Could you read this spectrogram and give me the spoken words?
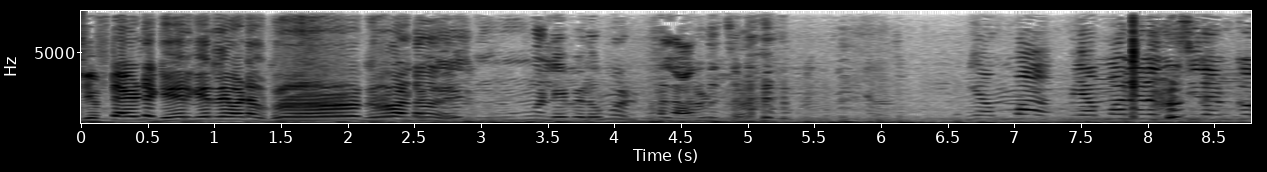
షిఫ్ట్ అయ్యింటే గేర్ గేర్ లేవాటాలి గుర్ర గుర్ర అంటది ఉమ్మ లేపే లోపు వచ్చాడు. అమ్మ మీ అమ్మ నేను చూసిరనుకో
